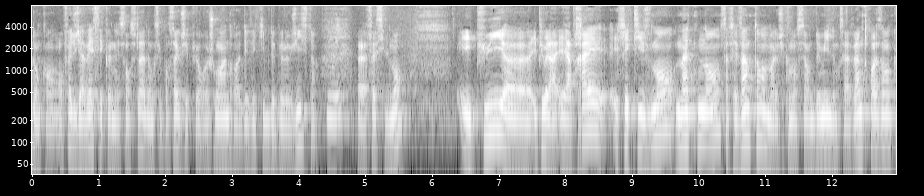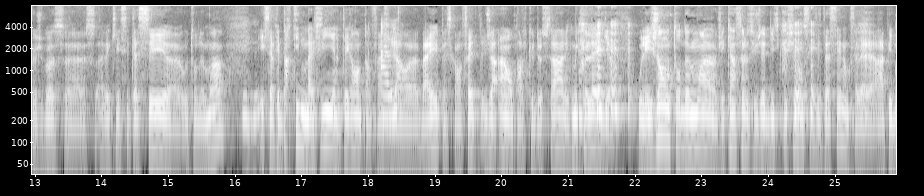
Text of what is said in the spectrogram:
Donc en, fait, j'avais ces connaissances-là, donc c'est pour ça que j'ai pu rejoindre des équipes de biologistes facilement. Et puis, euh, et puis voilà. Et après, effectivement, maintenant, ça fait 20 ans, moi j'ai commencé en 2000, donc ça fait 23 ans que je bosse euh, avec les cétacés euh, autour de moi. Mhm. Et ça fait partie de ma vie intégrante. Enfin, ah je veux dire, bah, parce qu'en fait, déjà, un, on parle que de ça. Avec mes collègues ou les gens autour de moi, j'ai qu'un seul sujet de discussion, c'est les cétacés, donc ça va rapide,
